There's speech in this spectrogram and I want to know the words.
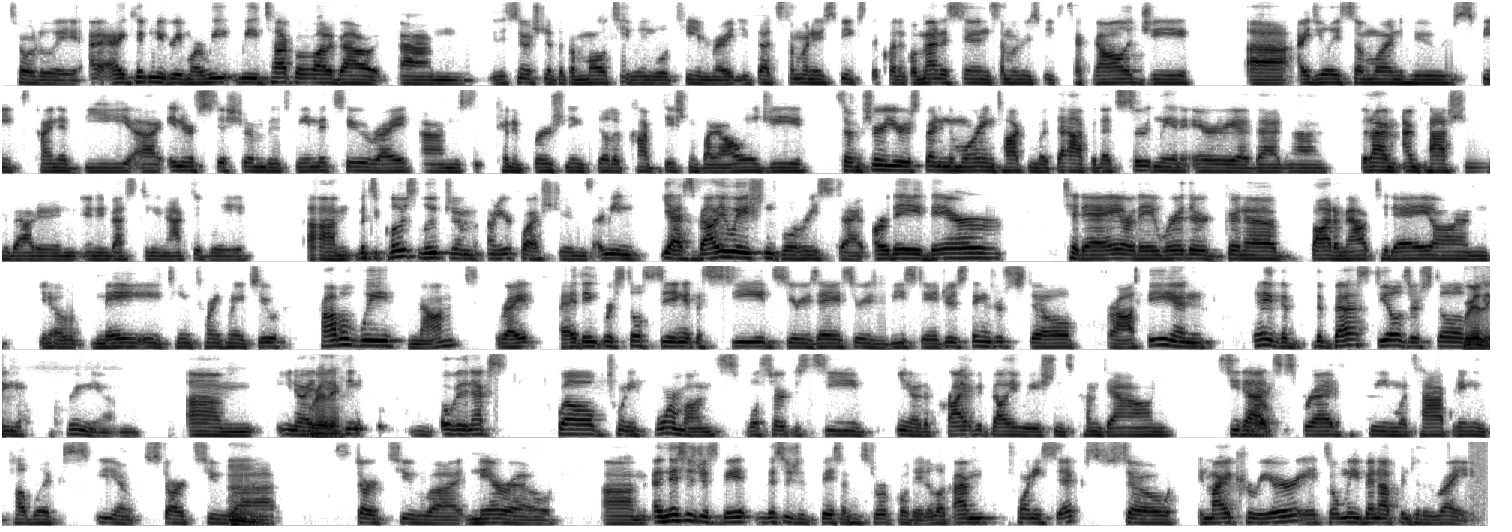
Totally. I, I, couldn't agree more. We, we talk a lot about um, this notion of like a multilingual team, right? You've got someone who speaks the clinical medicine, someone who speaks technology, uh, ideally someone who speaks kind of the uh, interstitium between the two, right? Um, this kind of burgeoning field of computational biology. So I'm sure you're spending the morning talking about that, but that's certainly an area that uh, that I'm, I'm passionate about and, and investing in actively. Um, but to close the loop, Jim, on your questions, I mean, yes, valuations will reset. Are they there today? Are they where they're going to bottom out today on you know, May 18, 2022? Probably not, right? I think we're still seeing at the seed, Series A, Series B stages, things are still frothy. And hey, the, the best deals are still really premium. Um, you know, I, really? I think over the next 12, 24 months, we'll start to see, you know, the private valuations come down, see that spread between what's happening in publics, you know, start to mm. uh, start to uh, narrow. Um, and this is just ba- this is just based on historical data. Look, I'm 26, so in my career, it's only been up and to the right.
